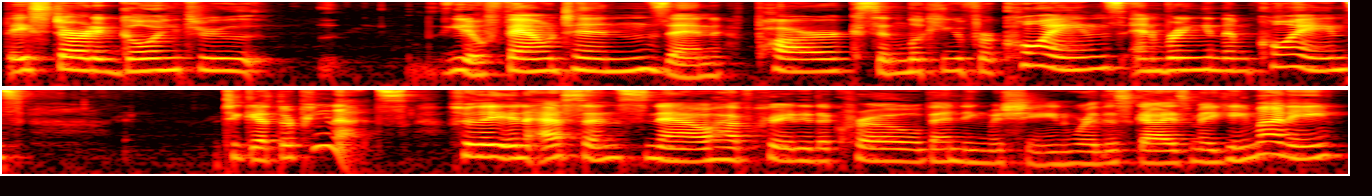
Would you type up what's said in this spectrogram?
They started going through you know fountains and parks and looking for coins and bringing them coins to get their peanuts. So they in essence now have created a crow vending machine where this guy's making money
